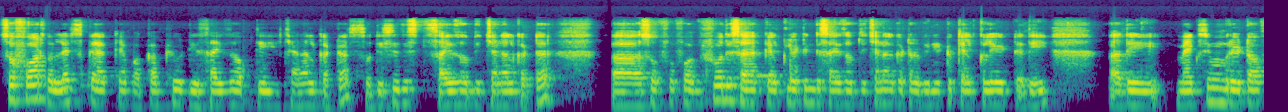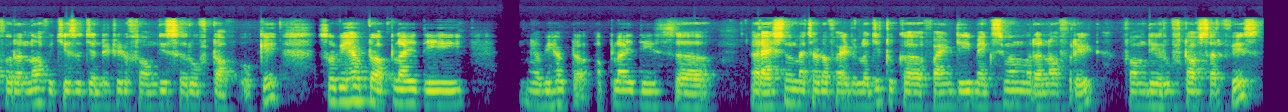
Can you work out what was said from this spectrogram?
So for so let's compute the size of the channel gutter. So this is the size of the channel gutter. Uh, so for, for before this uh, calculating the size of the channel gutter we need to calculate the uh, the maximum rate of runoff which is generated from this rooftop. Okay. So we have to apply the we have to apply this uh, rational method of hydrology to find the maximum runoff rate from the rooftop surface.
